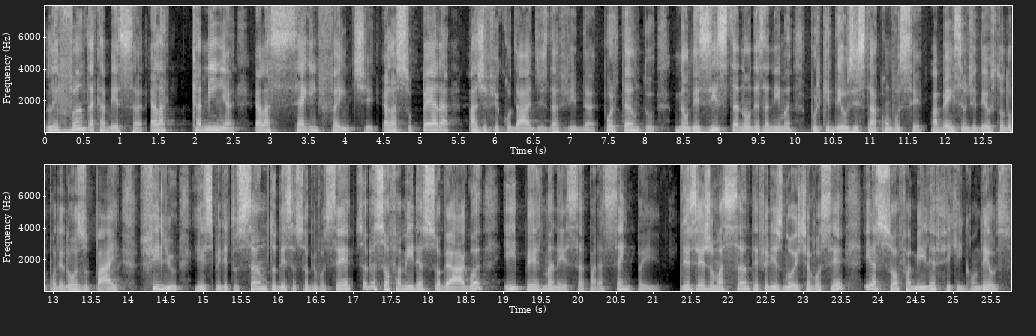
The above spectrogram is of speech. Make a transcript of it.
levanta a cabeça, ela caminha, ela segue em frente, ela supera as dificuldades da vida. Portanto, não desista, não desanima, porque Deus está com você. A bênção de Deus Todo-Poderoso, Pai, Filho e Espírito Santo desça sobre você, sobre a sua família, sobre a água e permaneça para sempre. Desejo uma santa e feliz noite a você e a sua família. Fiquem com Deus.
